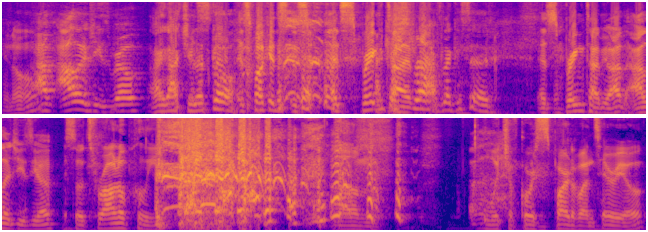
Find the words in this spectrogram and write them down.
You know. I have allergies, bro. I got you. Let's go. It's fucking it's, it's I springtime. strap like you said. It's springtime, yo. I have allergies, yo. So Toronto police, um, which of course is part of Ontario,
